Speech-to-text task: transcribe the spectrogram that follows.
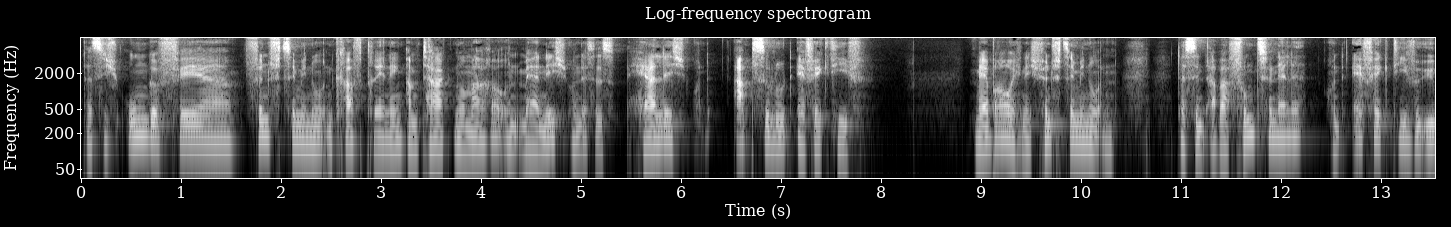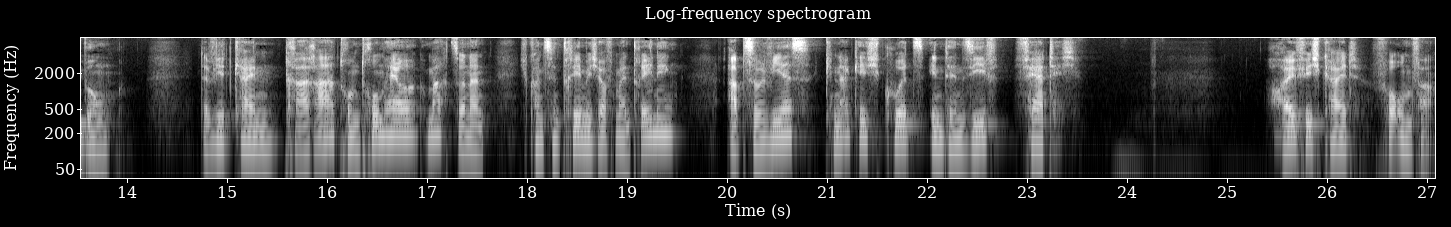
dass ich ungefähr 15 Minuten Krafttraining am Tag nur mache und mehr nicht und es ist herrlich und absolut effektiv. Mehr brauche ich nicht, 15 Minuten. Das sind aber funktionelle und effektive Übungen. Da wird kein Trara drum drum gemacht, sondern ich konzentriere mich auf mein Training, absolviere es, knackig, kurz, intensiv, fertig. Häufigkeit vor Umfang.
